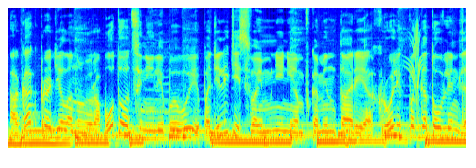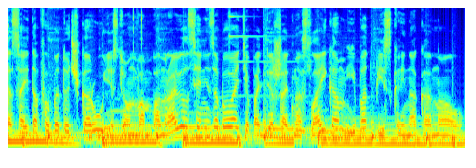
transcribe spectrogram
А как проделанную работу оценили бы вы? Поделитесь своим мнением в комментариях. Ролик подготовлен для сайта fb.ru. Если он вам понравился, не забывайте поддержать нас лайком и подпиской на канал.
